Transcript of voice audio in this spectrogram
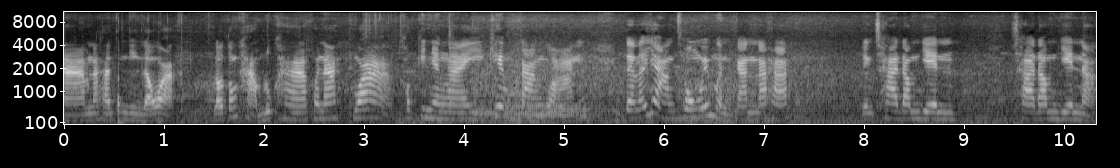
น้ำนะคะ จริงๆแล้วอะ เราต้องถามลูกค้าเขานะ ว่าเขากินยังไงเข้มกลางหวาน แต่ละอย่างชงไม่เหมือนกันนะคะ อย่างชาดำเย็น ชาดำเย็นอะ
